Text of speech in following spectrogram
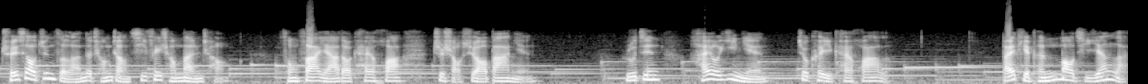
垂笑君子兰的成长期非常漫长，从发芽到开花至少需要八年。如今还有一年就可以开花了。白铁盆冒起烟来，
